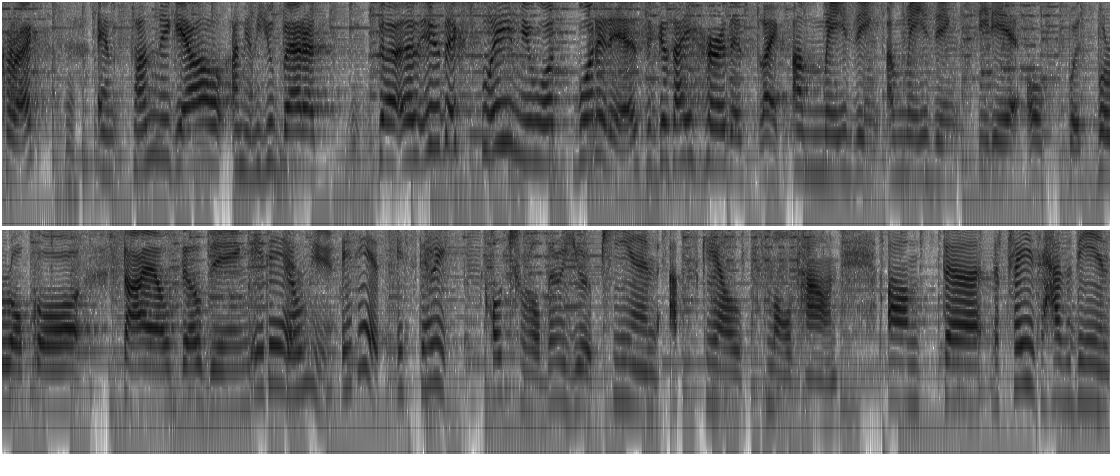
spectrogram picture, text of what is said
Correct? correct? And San Miguel, I mean, you better uh, explain me what, what it is because I heard it's like amazing, amazing city of with Barocco style buildings. It is. Tell me. It is. It's very cultural, very European, upscale small town. Um, the, the place has been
